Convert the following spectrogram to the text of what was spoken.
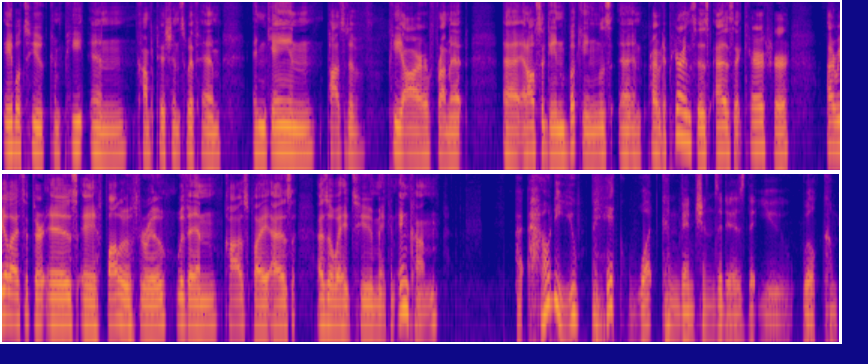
able to compete in competitions with him and gain positive PR from it, uh, and also gain bookings and private appearances as that character. I realized that there is a follow through within cosplay as as a way to make an income. How do you pick what conventions it is that you will com-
